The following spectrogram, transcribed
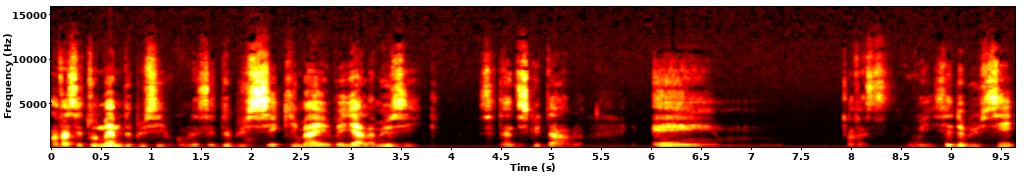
Enfin, c'est tout de même Debussy. Vous connaissez Debussy qui m'a éveillé à la musique. C'est indiscutable. Et. Enfin, oui, c'est Debussy.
